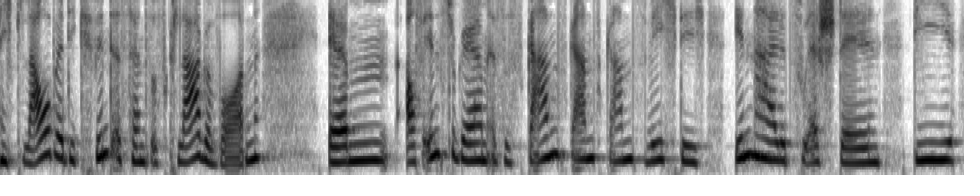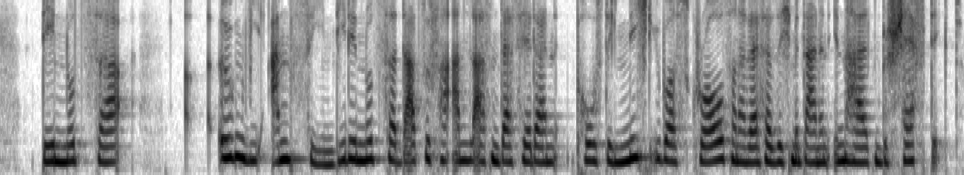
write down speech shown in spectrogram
Ich glaube, die Quintessenz ist klar geworden. Ähm, auf Instagram ist es ganz, ganz, ganz wichtig, Inhalte zu erstellen, die den Nutzer irgendwie anziehen, die den Nutzer dazu veranlassen, dass er dein Posting nicht überscrollt, sondern dass er sich mit deinen Inhalten beschäftigt.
